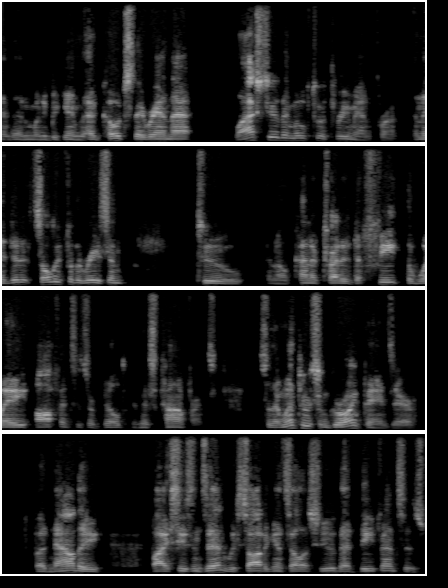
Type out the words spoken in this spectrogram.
And then when he became the head coach, they ran that. Last year, they moved to a three man front, and they did it solely for the reason to, you know, kind of try to defeat the way offenses are built in this conference. So they went through some growing pains there, but now they by season's end. We saw it against LSU. That defense is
